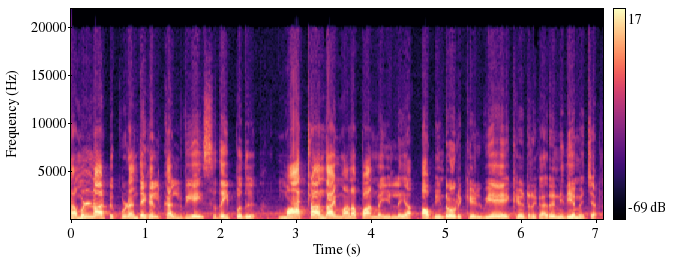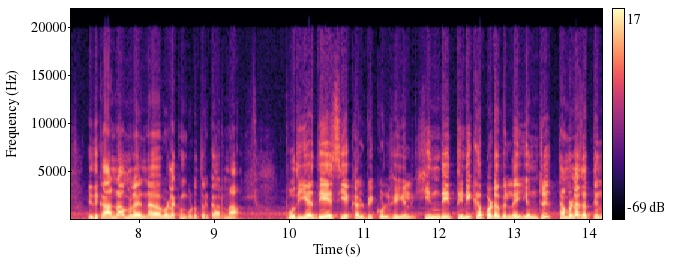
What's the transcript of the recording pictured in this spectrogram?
தமிழ்நாட்டு குழந்தைகள் கல்வியை சிதைப்பது மாற்றாந்தாய் மனப்பான்மை இல்லையா அப்படின்ற ஒரு கேள்வியே கேட்டிருக்காரு நிதியமைச்சர். இதுக்கு அண்ணாமலை என்ன விளக்கம் கொடுத்துருக்காருன்னா புதிய தேசிய கல்விக் கொள்கையில் ஹிந்தி திணிக்கப்படவில்லை என்று தமிழகத்தின்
